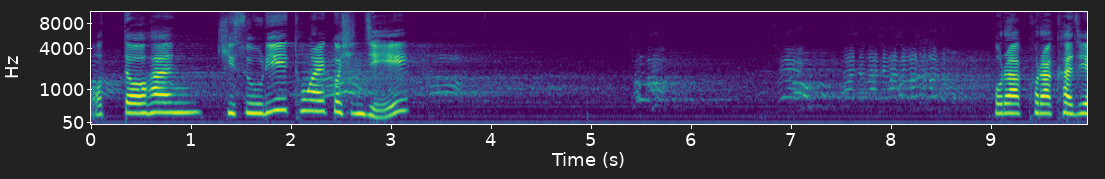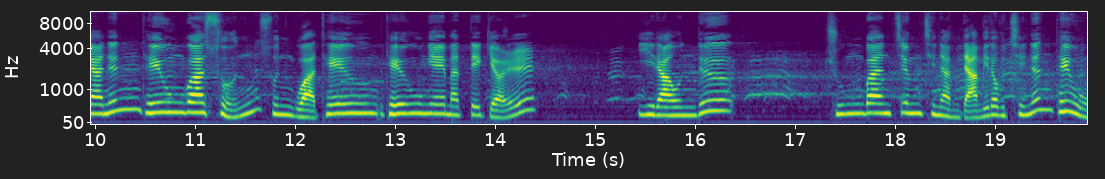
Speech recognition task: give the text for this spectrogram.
어떠한 기술이 통할 것인지 호락호락하지 않은 대웅과 순, 순과 대웅, 대웅의 맞대결 2라운드 중반쯤 지납니다. 밀어붙이는 대웅.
